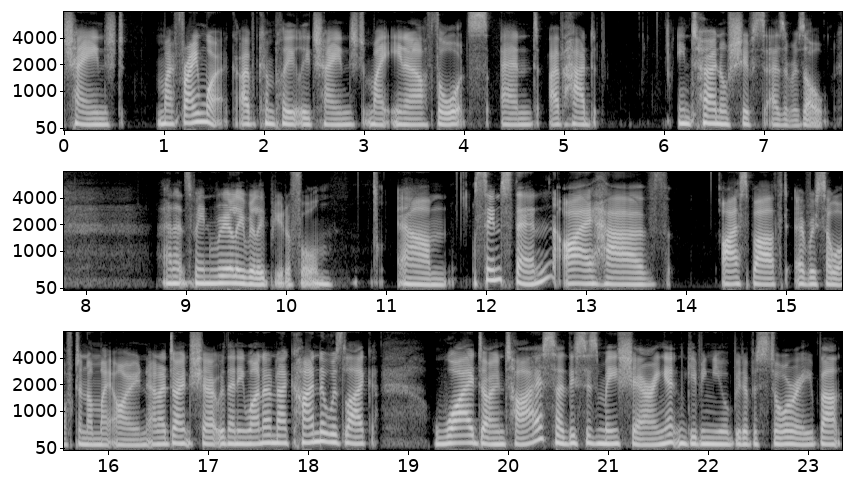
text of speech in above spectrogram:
changed my framework. I've completely changed my inner thoughts and I've had internal shifts as a result and it's been really, really beautiful. Um, since then, I have ice bathed every so often on my own, and I don't share it with anyone. And I kind of was like, why don't I? So this is me sharing it and giving you a bit of a story. But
